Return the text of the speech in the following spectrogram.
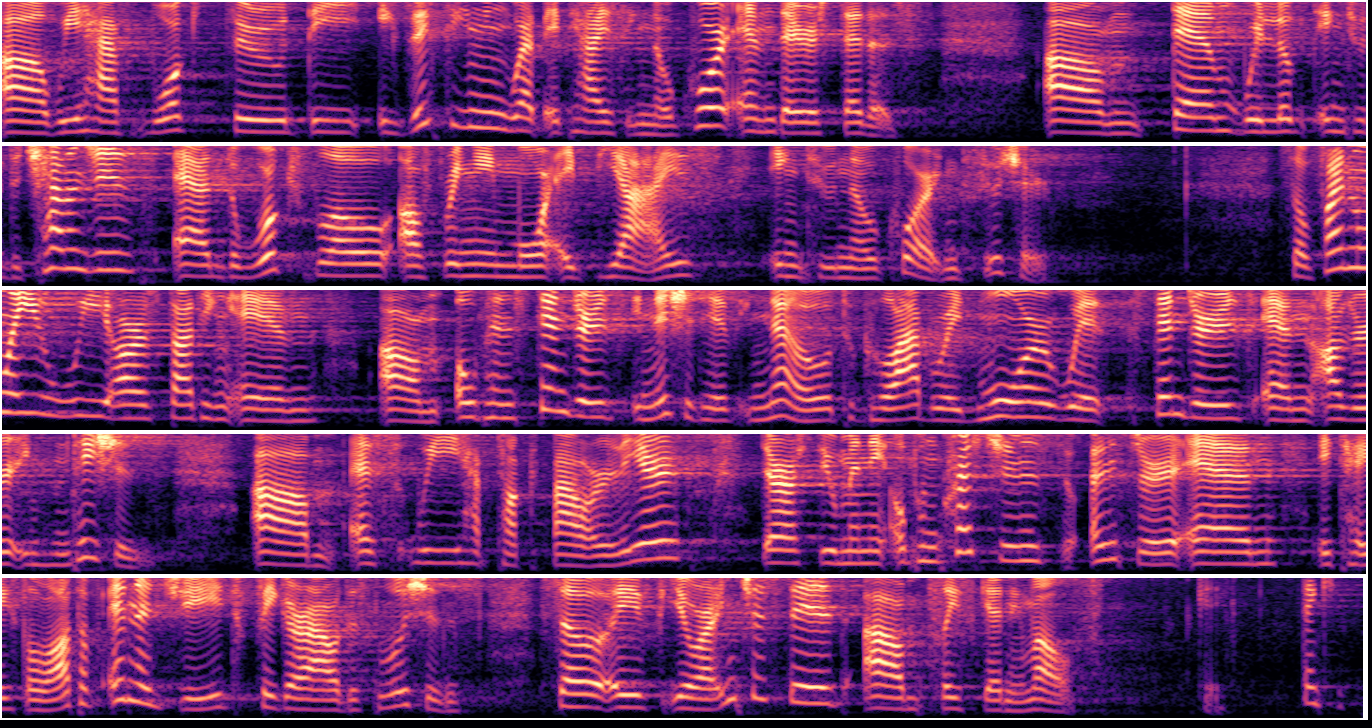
Uh, we have walked through the existing web APIs in Node Core and their status. Um, then we looked into the challenges and the workflow of bringing more APIs into Node Core in the future. So finally, we are starting an um, open standards initiative in Node to collaborate more with standards and other implementations. Um, as we have talked about earlier, there are still many open questions to answer and it takes a lot of energy to figure out the solutions. So if you are interested, um, please get involved. Okay, thank you.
